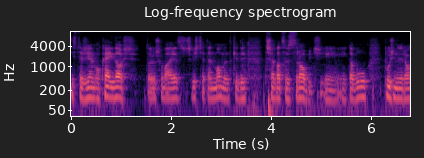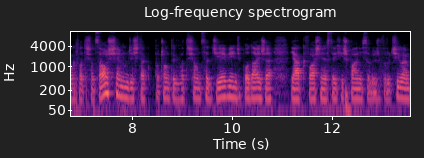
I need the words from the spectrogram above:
i stwierdziłem, ok, dość, to już chyba jest rzeczywiście ten moment, kiedy trzeba coś zrobić. I, I, to był późny rok 2008, gdzieś tak początek 2009 bodajże, jak właśnie z tej Hiszpanii sobie już wróciłem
